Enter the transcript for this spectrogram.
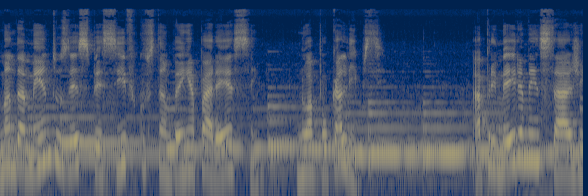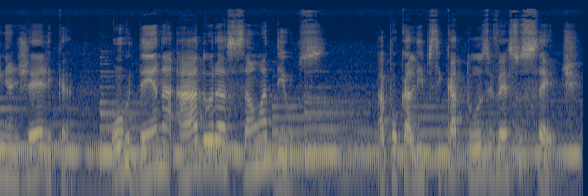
Mandamentos específicos também aparecem no Apocalipse. A primeira mensagem angélica ordena a adoração a Deus Apocalipse 14, verso 7.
